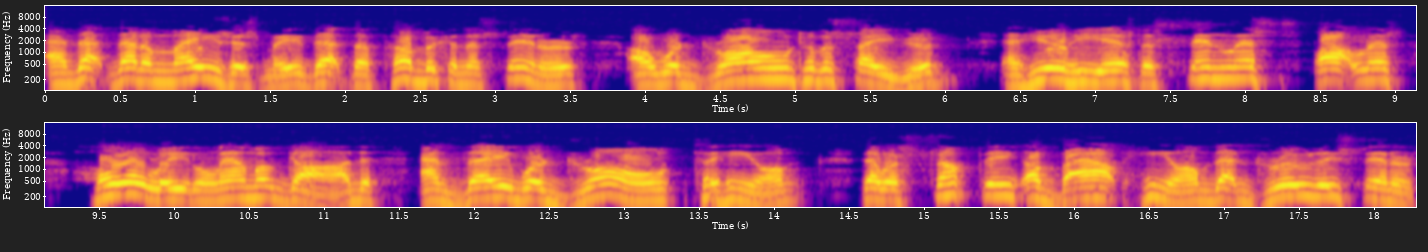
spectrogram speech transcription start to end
And that, that amazes me that the publican and the sinners uh, were drawn to the Savior, and here he is, the sinless, spotless, holy Lamb of God, and they were drawn to him. There was something about him that drew these sinners.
